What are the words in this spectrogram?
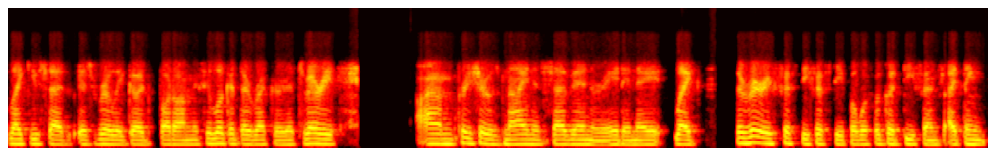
like you said, is really good. But um, if you look at their record, it's very. I'm pretty sure it was nine and seven or eight and eight. Like they're very 50-50, but with a good defense, I think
